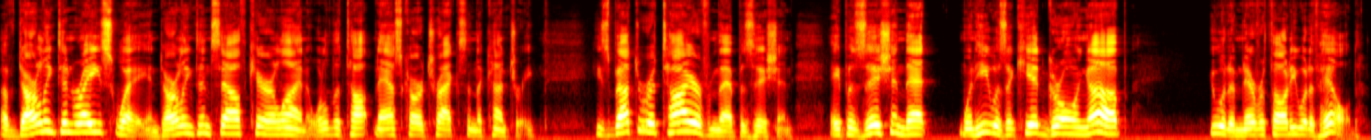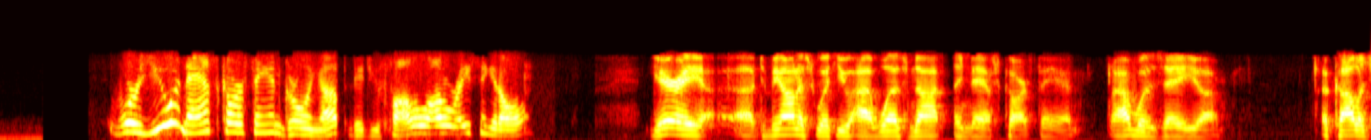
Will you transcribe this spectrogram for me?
of Darlington Raceway in Darlington, South Carolina, one of the top NASCAR tracks in the country. He's about to retire from that position, a position that when he was a kid growing up, you would have never thought he would have held. Were you a NASCAR fan growing up? Did you follow auto racing at all? Gary, uh, to be honest with you, I was not a NASCAR fan. I was a uh, a college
